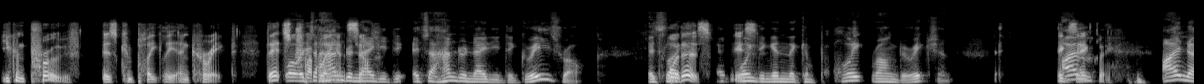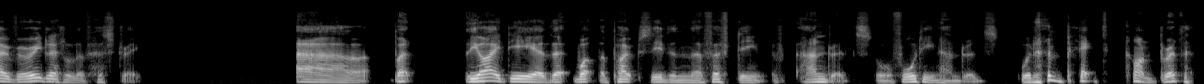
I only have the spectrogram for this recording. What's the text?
you can prove is completely incorrect. That's well, it's 180. Itself. It's 180 degrees wrong. It's like well, it is. pointing yes. in the complete wrong direction. Exactly. I'm, i know very little of history, uh, but the idea that what the Pope said in the 1500s or 1400s would impact on Britain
